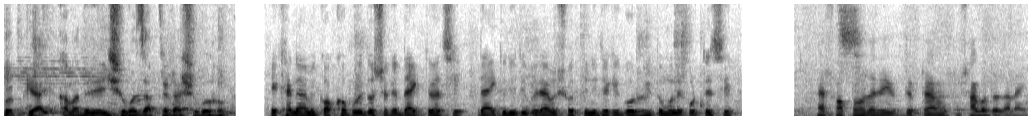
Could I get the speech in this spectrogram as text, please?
প্রক্রিয়ায় আমাদের এই শুভযাত্রাটা শুভ হোক। এখানে আমি কক্ষ পরিদর্শকের দায়িত্ব আছি। দায়িত্ব দিতে পেরে আমি সত্যি নিজেকে গর্বিত মনে করতেছি। হ্যাঁ স্বপ্নবাজার এই উদ্যোগটা আমি খুব স্বাগত জানাই।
